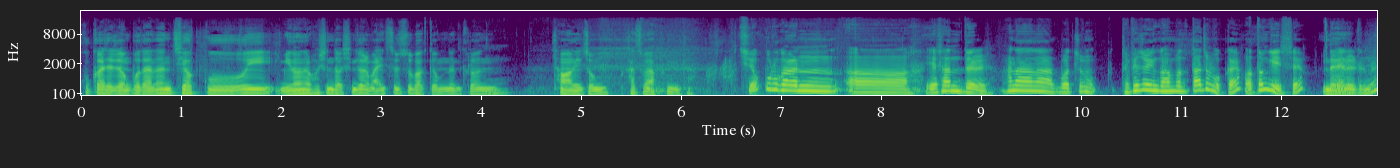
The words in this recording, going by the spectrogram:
국가 재정보다는 지역구의 민원을 훨씬 더 신경을 많이 쓸 수밖에 없는 그런 음. 상황이 좀 가슴이 아픕니다. 지역구로 간 어, 예산들 하나하나 뭐 좀 대표적인 거 한번 따져볼까요? 어떤 게 있어요? 네. 예를 들면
